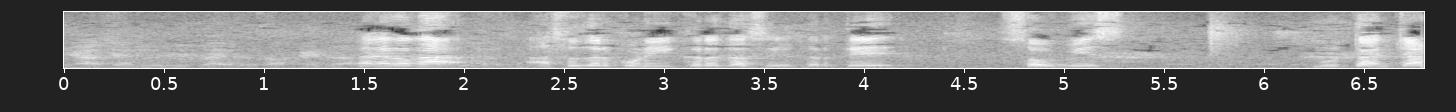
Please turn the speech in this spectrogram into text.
नाही नाही, बघा असं जर कोणी करत असेल तर ते सव्वीस मृतांच्या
